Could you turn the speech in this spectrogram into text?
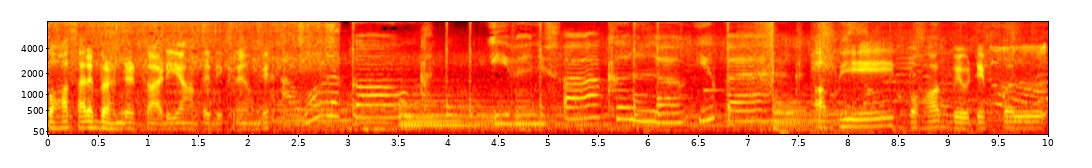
बहुत सारे ब्रांडेड गाड़ी यहाँ पे दिख रहे होंगे. अभी बहुत ब्यूटीफुल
